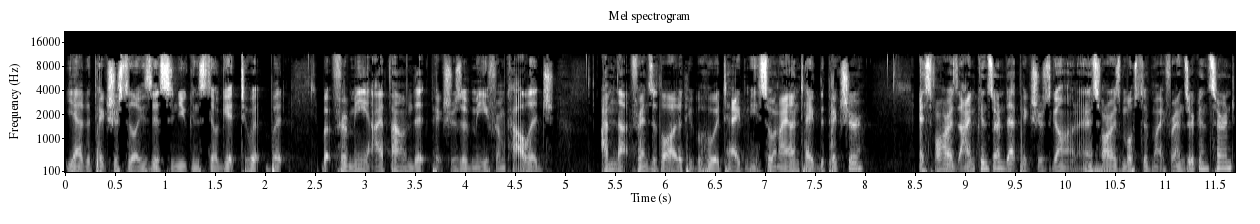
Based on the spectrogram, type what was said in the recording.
yeah, the picture still exists and you can still get to it. But but for me, I found that pictures of me from college, I'm not friends with a lot of the people who had tagged me. So when I untag the picture, as far as I'm concerned, that picture's gone. And as mm-hmm. far as most of my friends are concerned,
